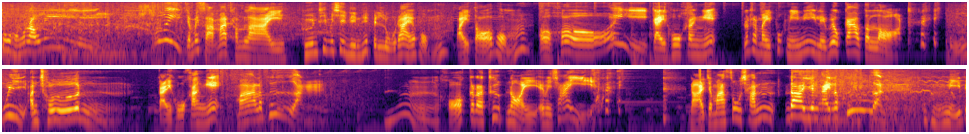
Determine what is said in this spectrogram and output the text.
ตัวของเรานี่ย จะไม่สามารถทำลาย พื้นที่ไม่ใช่ดินให้เป็นรูได้ครับผม ไปต่อครับผม โอ้โหไก่โฮคังเงะแล้วทำไมพวกนี้นี่เลเวล 9 ตลอดอุ้ยอันเชิญ ไก่โฮคังเงะมาแล้วเพื่อนอมขอกระทืบหน่อย เอ้ไม่ใช่ นายจะมาสู้ฉันได้ยังไงล่ะเพื่อน หนีไป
